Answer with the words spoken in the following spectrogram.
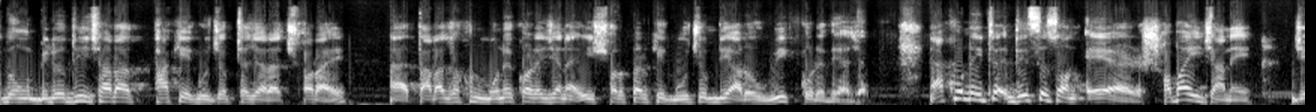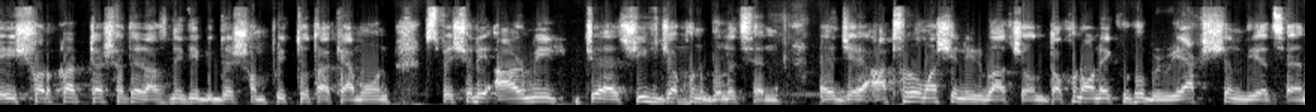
এবং বিরোধী যারা থাকে গুজবটা যারা ছড়ায় তারা যখন মনে করে যে না, এই সরকারকে গুজব দিয়ে আরও উইক করে দেওয়া যাবে। এখন এটা দিস ইজ অন এয়ার সবাই জানে যে এই সরকারটার সাথে রাজনীতিবিদদের সম্পৃক্ততা কেমন স্পেশালি আর্মি চিফ যখন বলেছেন যে আঠারো মাসে নির্বাচন, তখন অনেকে খুব রিয়াকশন দিয়েছেন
